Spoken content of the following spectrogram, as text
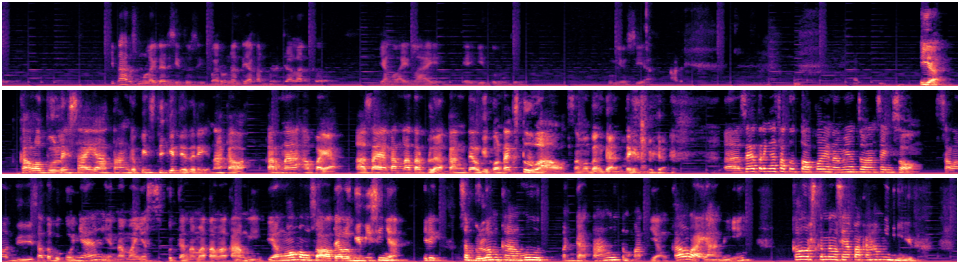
Kita harus mulai dari situ sih, baru nanti akan berjalan ke yang lain-lain kayak gitu mungkin, Bung Yosia. Iya, kalau boleh saya tanggepin sedikit ya tadi nakal karena apa ya uh, saya kan latar belakang teologi kontekstual sama Bang Dante. Uh, saya teringat satu tokoh yang namanya Chuan Seng Song. Salah di satu bukunya yang namanya sebutkan nama tama kami, dia ngomong soal teologi misinya. Jadi sebelum kamu mendatangi tempat yang kau layani, kau harus kenal siapa kami gitu.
